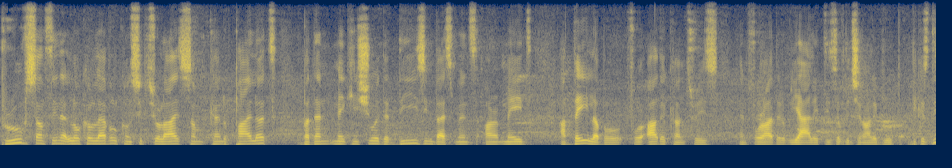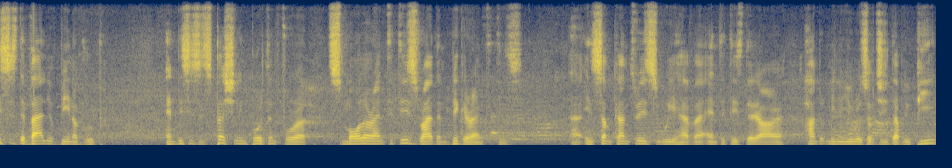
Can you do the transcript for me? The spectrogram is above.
prove something at local level, conceptualize some kind of pilot, but then making sure that these investments are made available for other countries and for other realities of the Generali Group. Because this is the value of being a group. And this is especially important for uh, smaller entities rather than bigger entities. Uh, in some countries, we have uh, entities that are 100 million euros of GWP.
